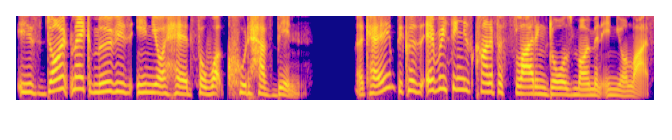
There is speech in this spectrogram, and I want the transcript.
is don't make movies in your head for what could have been. Okay. Because everything is kind of a sliding doors moment in your life.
